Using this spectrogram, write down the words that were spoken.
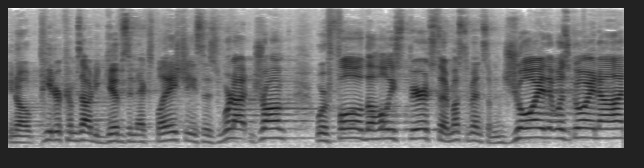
You know, Peter comes out, he gives an explanation. He says, We're not drunk, we're full of the Holy Spirit. So there must have been some joy that was going on.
